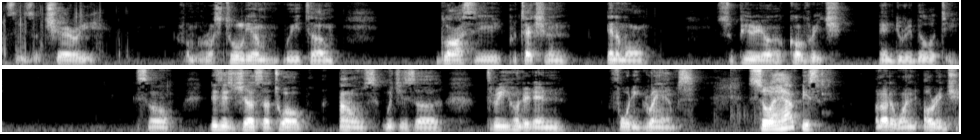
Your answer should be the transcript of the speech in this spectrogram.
This is a cherry from Rust-Oleum with um, glossy protection enamel superior coverage and durability. So this is just a 12 ounce, which is a uh, 340 grams. So I have this another one orange.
